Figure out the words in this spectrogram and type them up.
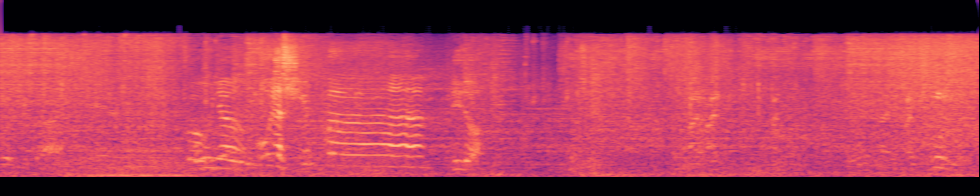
그렇습니까? 어, 그냥 어야 씨발 리더. 아니 아니 아니 아니 그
